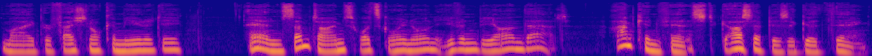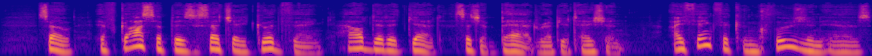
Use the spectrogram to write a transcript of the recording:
my professional community and sometimes what's going on even beyond that. I'm convinced gossip is a good thing. So, if gossip is such a good thing, how did it get such a bad reputation? I think the conclusion is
